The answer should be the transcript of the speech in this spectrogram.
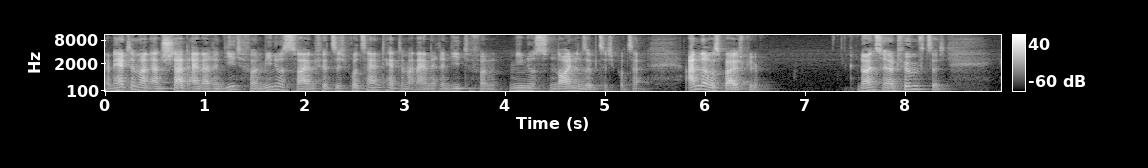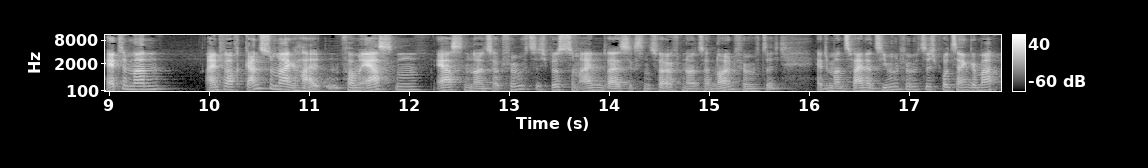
dann hätte man anstatt einer Rendite von minus 42%, hätte man eine Rendite von minus 79%. Anderes Beispiel. 1950 hätte man einfach ganz normal gehalten, vom 1.1.1950 bis zum 31.12.1959 hätte man 257% gemacht,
